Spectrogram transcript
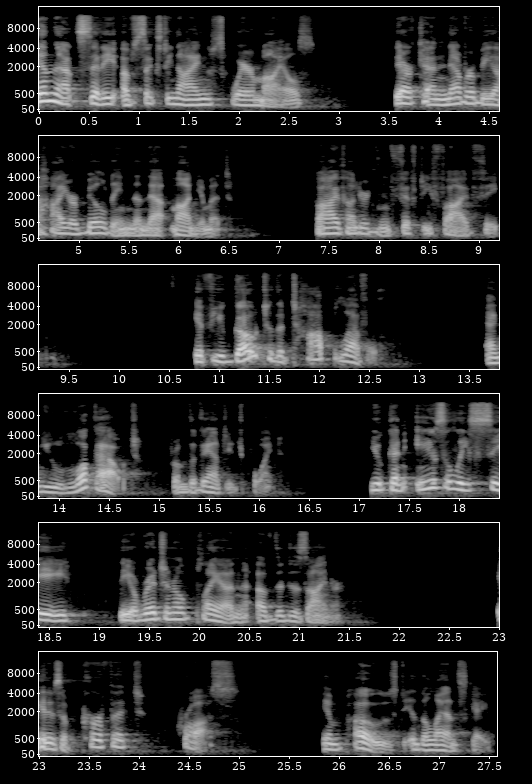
in that city of 69 square miles, there can never be a higher building than that monument 555 feet. If you go to the top level and you look out from the vantage point, you can easily see the original plan of the designer. It is a perfect cross imposed in the landscape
